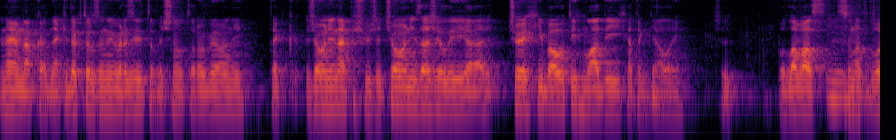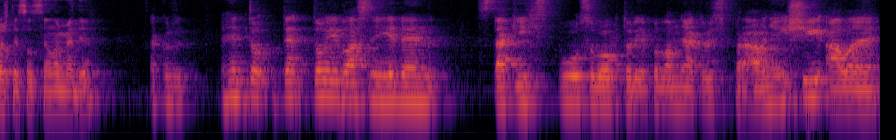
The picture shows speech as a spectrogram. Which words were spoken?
neviem, napríklad nejaký doktor z univerzity, to väčšinou to robia oni, tak že oni napíšu, že čo oni zažili a čo je chyba u tých mladých a tak ďalej. Že podľa vás sú na to dôležité sociálne médiá? akože hen to, ten, to je vlastne jeden z takých spôsobov, ktorý je podľa mňa akože správnejší, ale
